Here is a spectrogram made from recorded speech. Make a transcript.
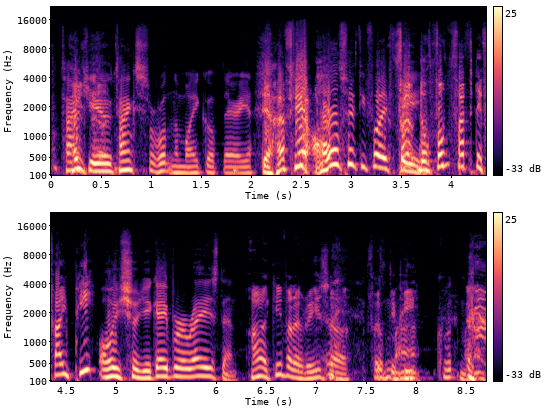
Thank you. Thanks for putting the mic up there. Yeah. They have Yeah, all 55p. No, full 55p. Oh, sure. You gave her a raise then. Oh, I gave her a raise of 50p. man. Good man.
